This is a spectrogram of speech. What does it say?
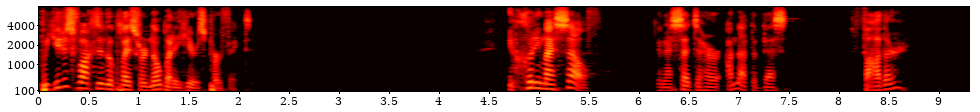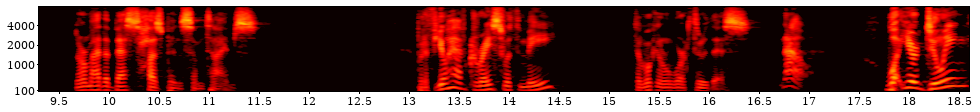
But you just walked into a place where nobody here is perfect, including myself. And I said to her, I'm not the best father, nor am I the best husband sometimes. But if you'll have grace with me, then we're going to work through this. Now, what you're doing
